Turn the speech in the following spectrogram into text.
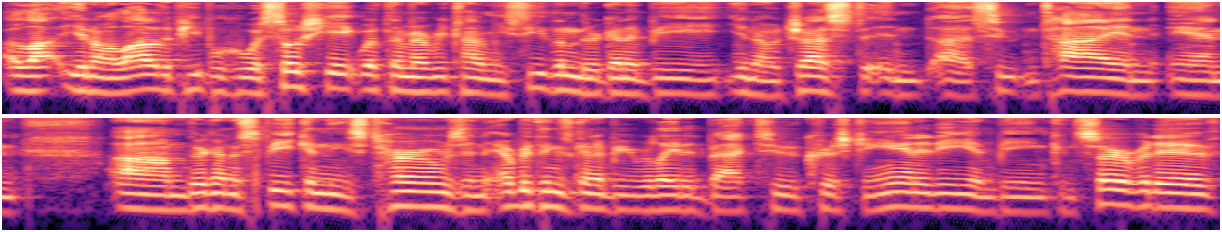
A lot, you know, a lot of the people who associate with them every time you see them, they're going to be, you know, dressed in uh, suit and tie, and and um, they're going to speak in these terms, and everything's going to be related back to Christianity and being conservative,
